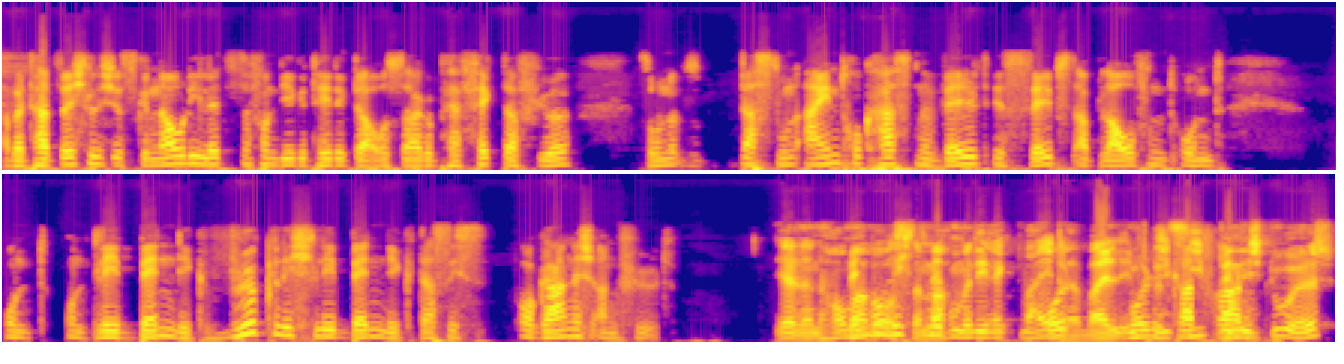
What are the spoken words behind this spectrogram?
Aber tatsächlich ist genau die letzte von dir getätigte Aussage perfekt dafür, so ne, dass du einen Eindruck hast, eine Welt ist selbst ablaufend und, und, und lebendig, wirklich lebendig, dass sich's organisch anfühlt. Ja, dann hau Wenn mal raus, dann machen wir direkt weiter, Woll- weil im wollte ich Prinzip bin ich durch.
